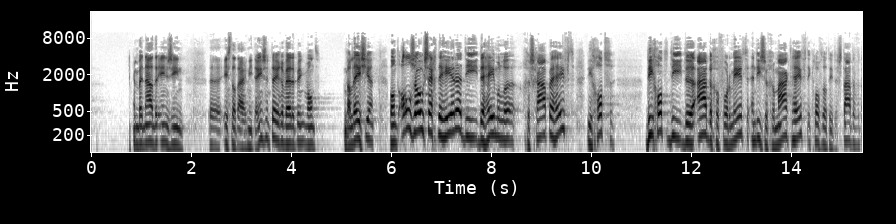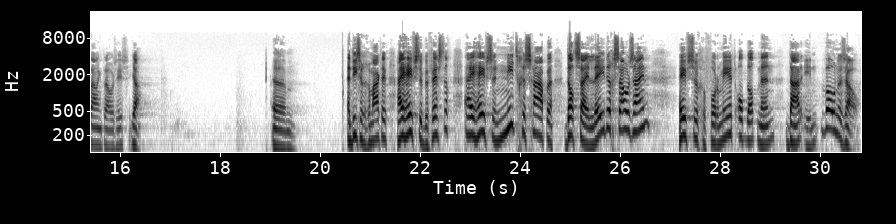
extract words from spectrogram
En bij nader inzien uh, is dat eigenlijk niet eens een tegenwerping, want dan lees je, want alzo zegt de Heer die de hemelen geschapen heeft, die God, die God die de aarde geformeerd en die ze gemaakt heeft. Ik geloof dat dit de Statenvertaling trouwens is. Ja. Um, en die ze gemaakt heeft. Hij heeft ze bevestigd. Hij heeft ze niet geschapen dat zij ledig zou zijn. Heeft ze geformeerd opdat men daarin wonen zou.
